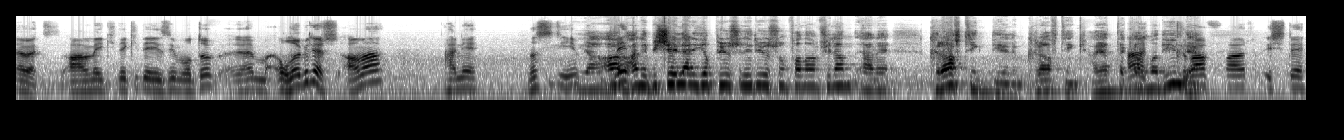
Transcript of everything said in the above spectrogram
evet ARM 2'deki Daisy modu e, olabilir ama hani nasıl diyeyim? Ya abi Ne- hani bir şeyler yapıyorsun ediyorsun falan filan yani crafting diyelim crafting hayatta Ha, kalma değil de craft var işte hem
